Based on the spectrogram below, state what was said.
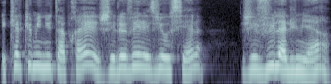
et quelques minutes après, j'ai levé les yeux au ciel, j'ai vu la lumière,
